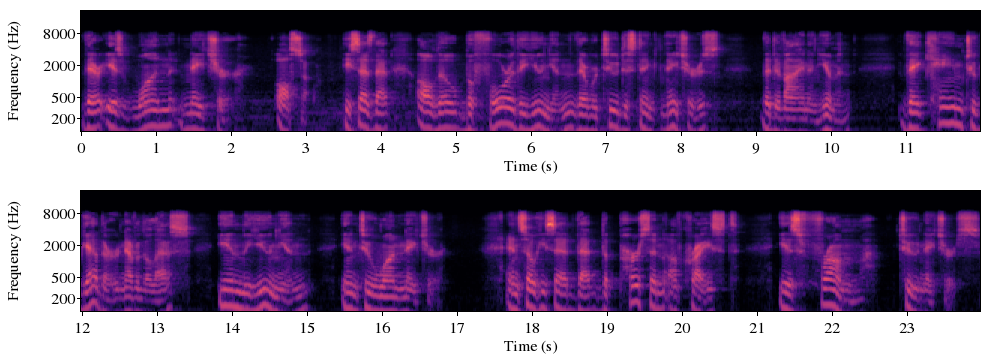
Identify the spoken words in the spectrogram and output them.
There is one nature also. He says that although before the union there were two distinct natures, the divine and human, they came together, nevertheless, in the union into one nature. And so he said that the person of Christ is from two natures,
